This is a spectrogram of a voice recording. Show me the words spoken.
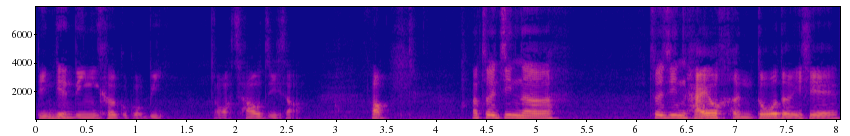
零点零一颗狗狗币，哇，超级少。好，那最近呢？最近还有很多的一些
